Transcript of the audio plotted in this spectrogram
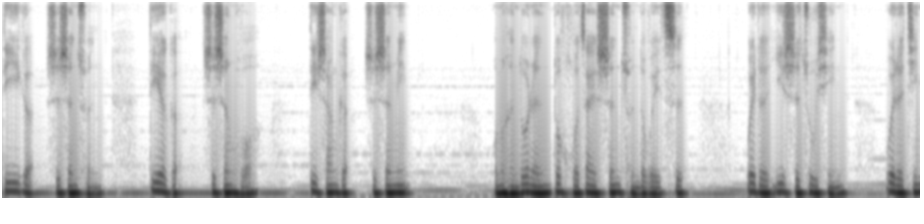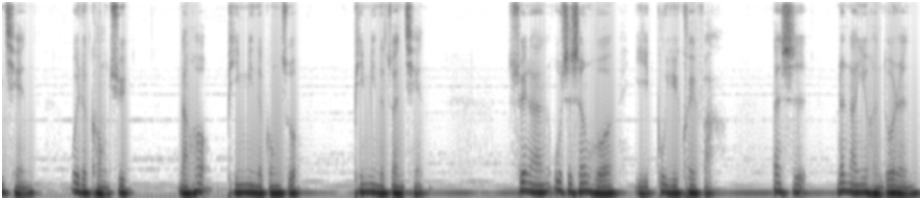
第一个是生存，第二个是生活，第三个是生命。我们很多人都活在生存的维次，为了衣食住行，为了金钱，为了恐惧，然后拼命的工作，拼命的赚钱。虽然物质生活已不虞匮乏，但是仍然有很多人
